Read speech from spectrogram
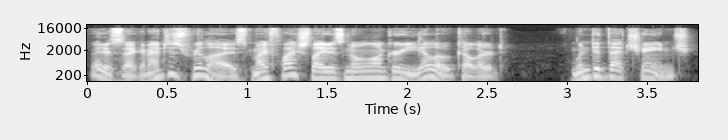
Wait a second, I just realized my flashlight is no longer yellow colored. When did that change?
